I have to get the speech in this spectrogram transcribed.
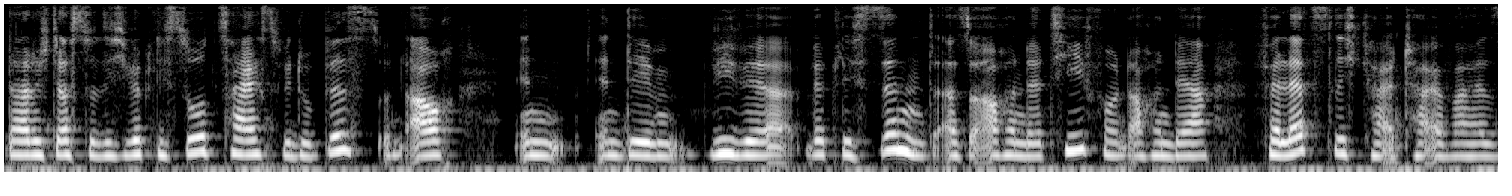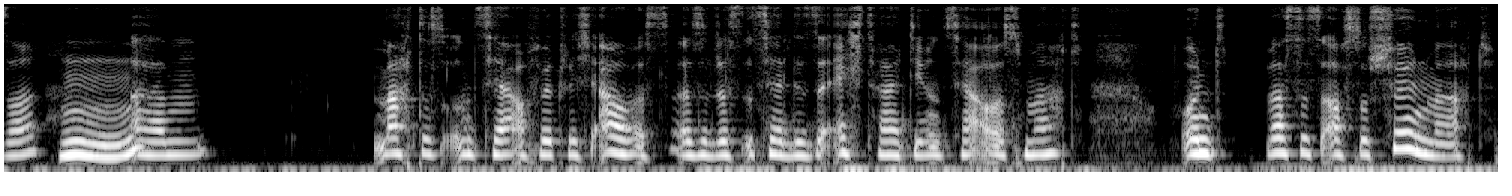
dadurch, dass du dich wirklich so zeigst, wie du bist und auch in, in dem, wie wir wirklich sind, also auch in der Tiefe und auch in der Verletzlichkeit teilweise, mhm. ähm, macht es uns ja auch wirklich aus. Also das ist ja diese Echtheit, die uns ja ausmacht. Und was es auch so schön macht.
